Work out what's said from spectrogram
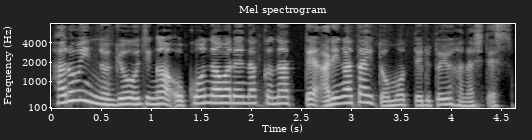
ハロウィンの行事が行われなくなってありがたいと思っているという話です。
